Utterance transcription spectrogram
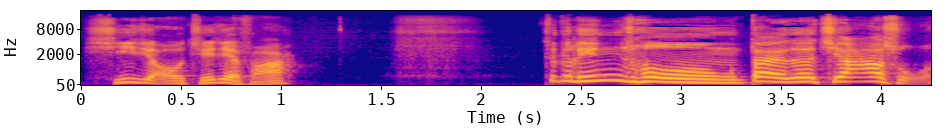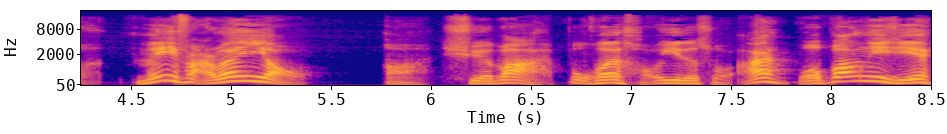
洗脚解解乏。”这个林冲带着枷锁，没法弯腰啊！薛霸不怀好意的说：“哎，我帮你洗。”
